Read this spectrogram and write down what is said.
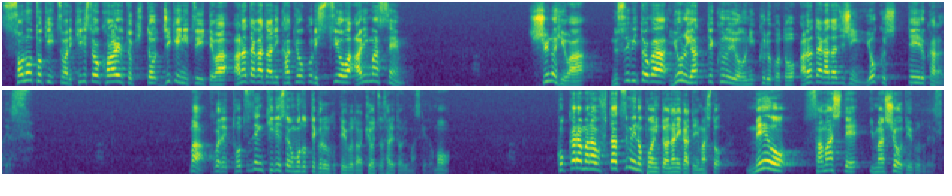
その時つまりキリストが来られる時と時期についてはあなた方に書き送る必要はありません。主の日は盗人が夜やってくるように来ることをあなた方自身よく知っているからです。まあここで突然キリストが戻ってくるということが強調されておりますけれどもここから学ぶ2つ目のポイントは何かと言いますと目を覚ましていましょうということです。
